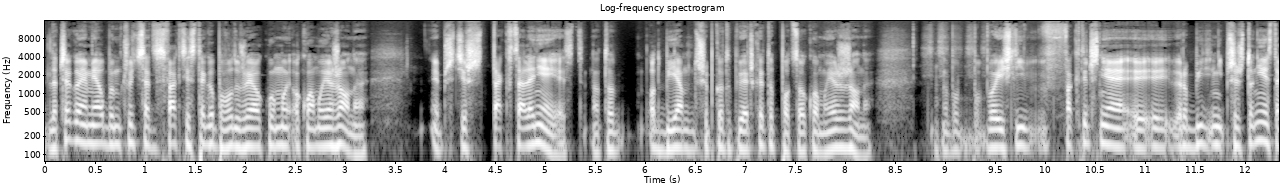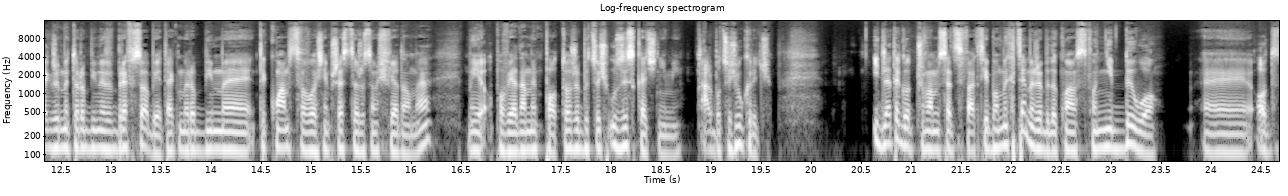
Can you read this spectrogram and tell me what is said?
dlaczego ja miałbym czuć satysfakcję z tego powodu, że ja okłamuję, żonę? Y, przecież tak wcale nie jest. No to odbijam szybko tu piłeczkę, to po co okłamujesz żonę? No bo, bo, bo jeśli faktycznie yy, robi, przecież to nie jest tak, że my to robimy wbrew sobie, tak? My robimy te kłamstwa właśnie przez to, że są świadome. My je opowiadamy po to, żeby coś uzyskać nimi albo coś ukryć. I dlatego odczuwamy satysfakcję, bo my chcemy, żeby to kłamstwo nie było od,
